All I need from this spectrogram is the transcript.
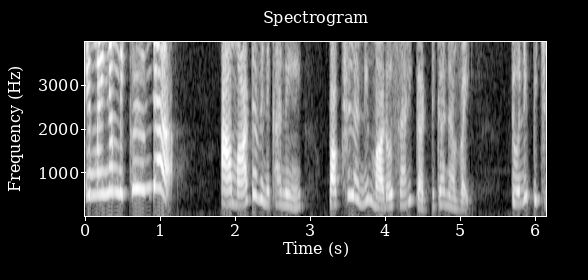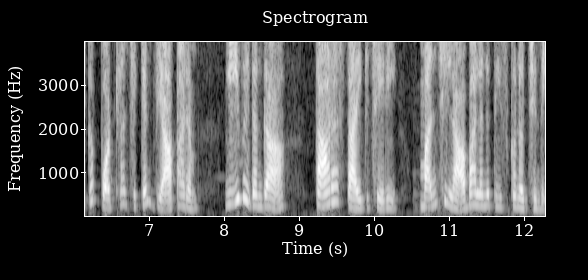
ఏమైనా మిక్కులుందా? ఆ మాట వినగానే పక్షులన్నీ మరోసారి గట్టిగా నవ్వాయి. తుని పిచ్చుక పొట్లం చికెన్ వ్యాపారం ఈ విధంగా తారాస్థాయికి చేరి మంచి లాభాలను తీసుకొనొచ్చింది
